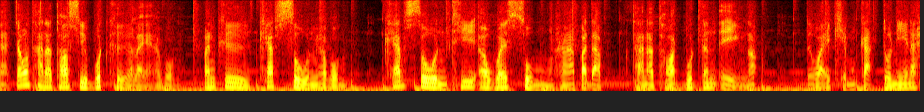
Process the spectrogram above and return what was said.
นะ เจ้า Thanatos s i l b u s คืออะไรครับผม มันคือแคปซูลครับผม แคปซูลที่เอาไว้สุ่มหาประดับ Thanatos b u s นั่นเองเนาะ หรือว่าไอ้เข็มกัดตัวนี้นะ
